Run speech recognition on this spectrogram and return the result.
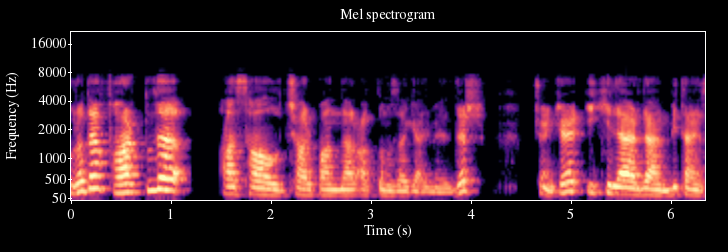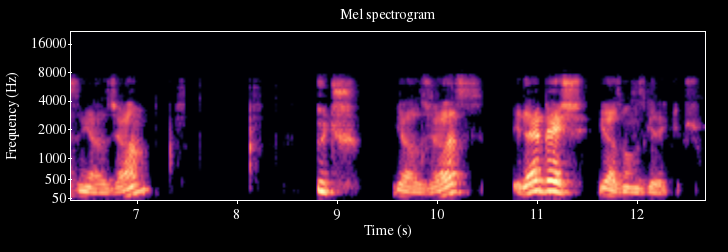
Burada farklı asal çarpanlar aklımıza gelmelidir. Çünkü ikilerden bir tanesini yazacağım. 3 yazacağız. Bir de 5 yazmamız gerekiyor.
